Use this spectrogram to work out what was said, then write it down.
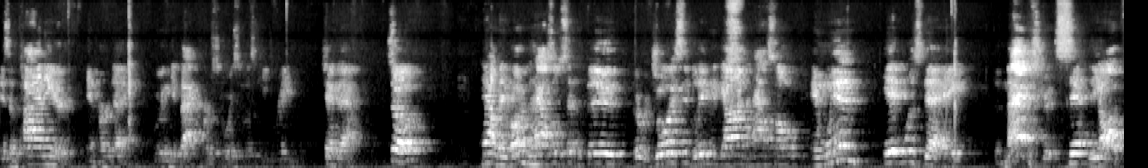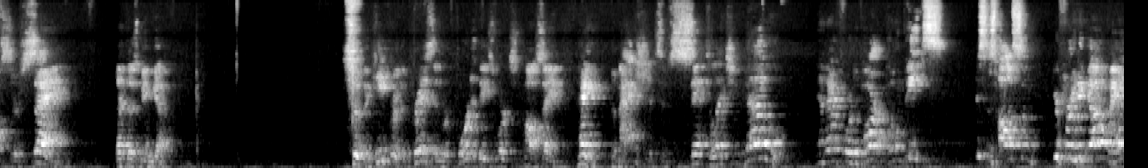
is a pioneer in her day. We're going to get back to her story, so let's keep reading. Check it out. So, now they brought him to the household, set the food, they're rejoicing, believing in God in the household. And when it was day, the magistrate sent the officers, saying, Let those men go. So the keeper of the prison reported these words to Paul, saying, Hey, the magistrates have sent to let you go. Now therefore depart, go in peace. This is awesome. You're free to go, man.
